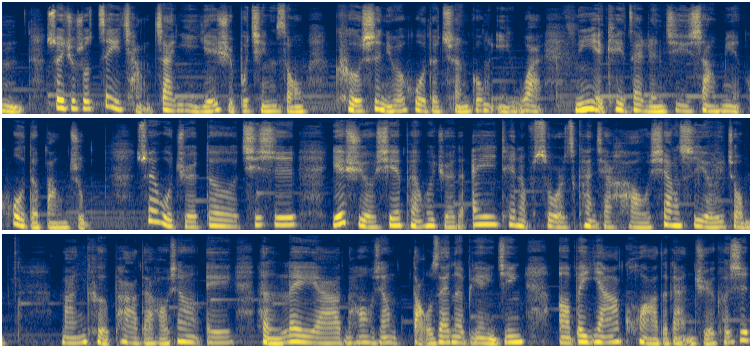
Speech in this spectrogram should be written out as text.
嗯，所以就说这一场战役也许不轻松，可是你会获得成功以外，你也可以在人际上面获得帮助。所以我觉得，其实也许有些朋友会觉得，哎，Ten of Swords 看起来好像是有一种蛮可怕的，好像哎很累呀，然后好像倒在那边已经呃被压垮的感觉。可是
